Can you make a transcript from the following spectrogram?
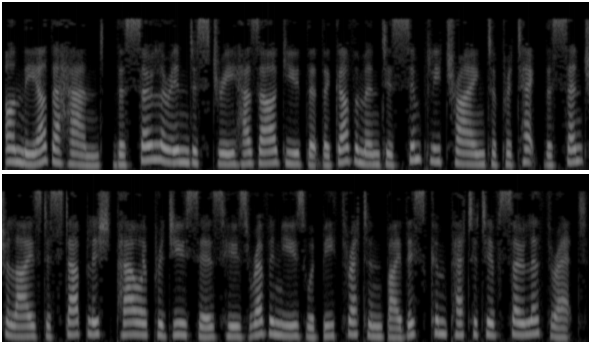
On the other hand, the solar industry has argued that the government is simply trying to protect the centralized established power producers whose revenues would be threatened by this competitive solar threat.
